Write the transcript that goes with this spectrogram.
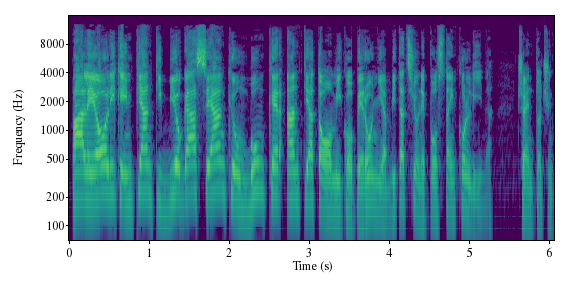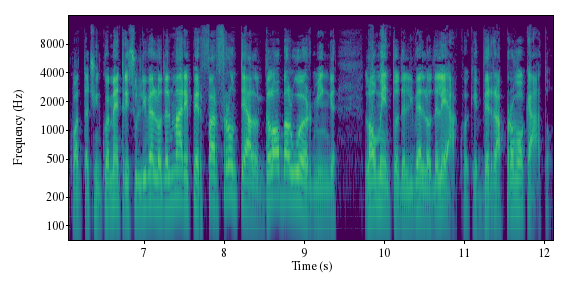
pale eoliche, impianti biogas e anche un bunker antiatomico per ogni abitazione posta in collina. 155 metri sul livello del mare per far fronte al global warming, l'aumento del livello delle acque che verrà provocato,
